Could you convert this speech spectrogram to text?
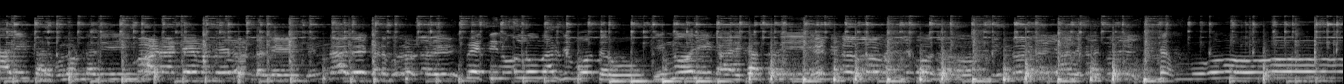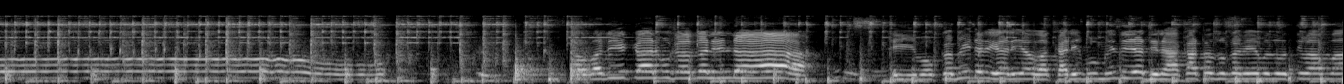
చిన్నది కడుపులుండది. మాటంటే మనుషులుంటది చిన్నదే కడుపులుంటది పెట్టినోళ్ళు మర్చిపోతారు మర్చిపోతారు కడుపుది అమ్మో. అవని కారుము గంగలిండా ఈ ఒక్క మీటని కానీ అవ్వ కడిపు మీద చేసిన కట్ట సుఖమేమి చూతివమ్మా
